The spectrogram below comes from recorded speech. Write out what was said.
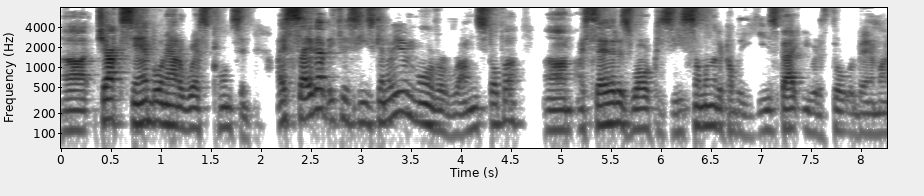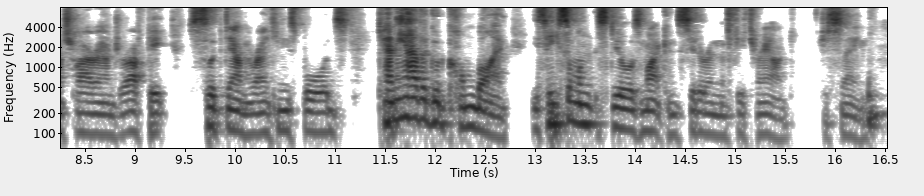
Uh, Jack Sanborn out of Wisconsin. I say that because he's going to be more of a run stopper. Um, I say that as well because he's someone that a couple of years back you would have thought would have been a much higher round draft pick, slipped down the rankings boards. Can he have a good combine? Is he someone that Steelers might consider in the fifth round? Just saying.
